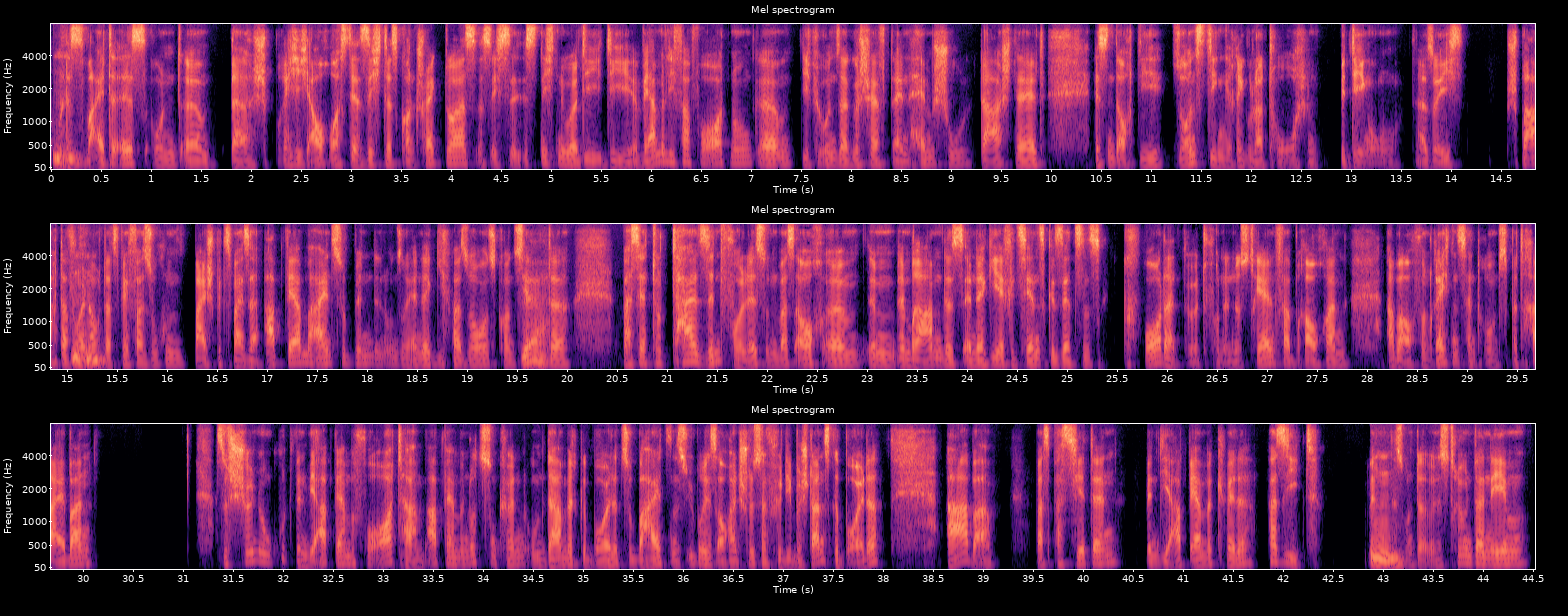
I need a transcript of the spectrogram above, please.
Und mhm. das Zweite ist, und äh, da spreche ich auch aus der Sicht des Contractors, es ist, ist nicht nur die, die Wärmelieferverordnung, äh, die für unser Geschäft ein Hemmschuh darstellt, es sind auch die sonstigen regulatorischen Bedingungen. Also ich sprach da vorhin mhm. auch, dass wir versuchen, beispielsweise Abwärme einzubinden in unsere Energieversorgungskonzepte, ja. was ja total sinnvoll ist und was auch ähm, im, im Rahmen des Energieeffizienzgesetzes gefordert wird von industriellen Verbrauchern, aber auch von Rechenzentrumsbetreibern. Es ist schön und gut, wenn wir Abwärme vor Ort haben, Abwärme nutzen können, um damit Gebäude zu beheizen. Das ist übrigens auch ein Schlüssel für die Bestandsgebäude. Aber was passiert denn, wenn die Abwärmequelle versiegt? Wenn mhm. das Industrieunternehmen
